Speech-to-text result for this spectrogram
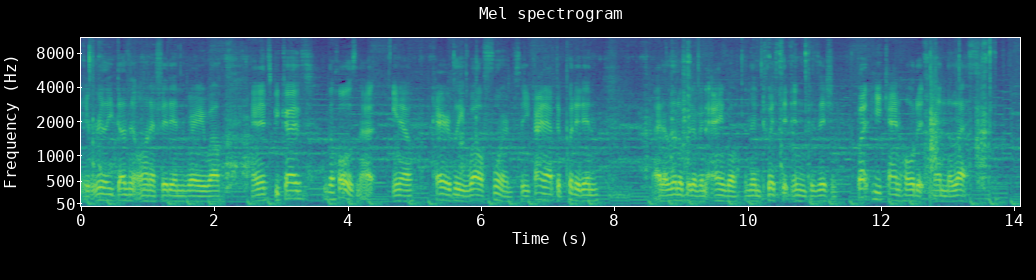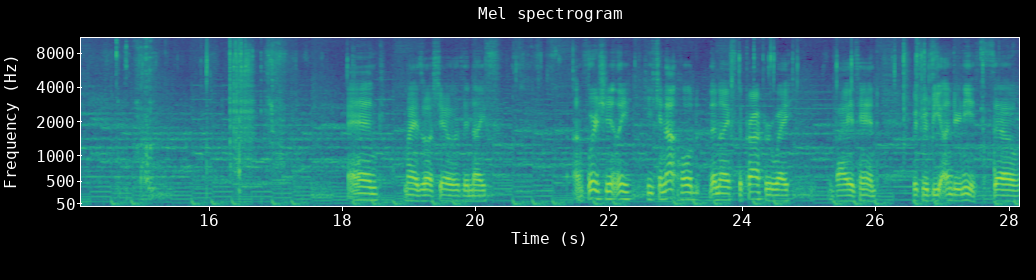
It really doesn't want to fit in very well. And it's because the hole's not, you know, terribly well formed. So you kind of have to put it in at a little bit of an angle and then twist it in position. But he can hold it nonetheless. And might as well show the knife. Unfortunately, he cannot hold the knife the proper way by his hand, which would be underneath, so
